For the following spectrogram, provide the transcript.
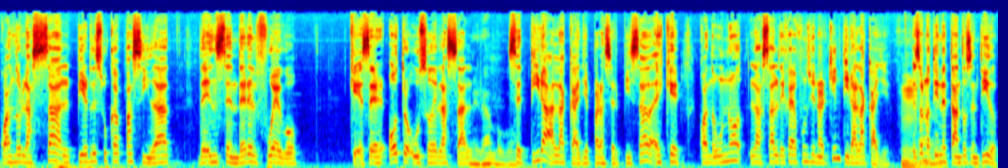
cuando la sal pierde su capacidad de encender el fuego, que ese es otro uso de la sal, se tira a la calle para ser pisada. Es que cuando uno la sal deja de funcionar, ¿quién tira a la calle? Mm. Eso no tiene tanto sentido.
